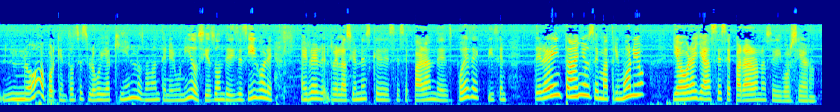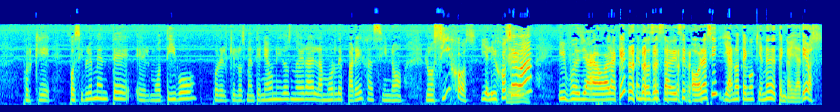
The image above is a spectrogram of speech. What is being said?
no, porque entonces luego ya quién los va a mantener unidos. Y es donde dices, híjole, hay re- relaciones que se separan después de, dicen, 30 años de matrimonio y ahora ya se separaron o se divorciaron. Porque posiblemente el motivo por el que los mantenía unidos no era el amor de pareja, sino los hijos. Y el hijo se va y pues ya, ¿ahora qué? Entonces a ahora sí, ya no tengo quien me detenga y adiós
